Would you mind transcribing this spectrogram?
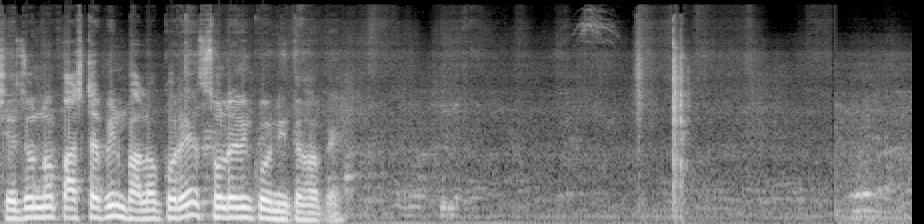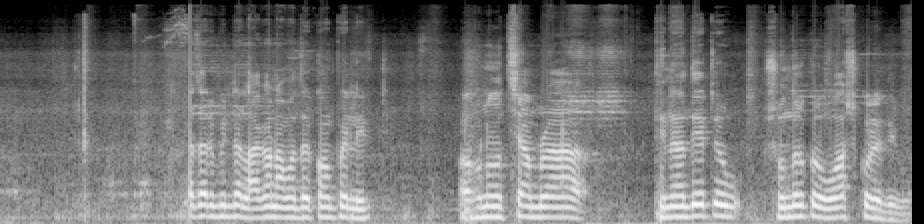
সেজন্য পাঁচটা পিন ভালো করে সোল্ডারিং করে নিতে হবে। চার্জার পিনটা লাগানো আমাদের কমপ্লিট এখন হচ্ছে আমরা থিনা দিয়ে একটু সুন্দর করে ওয়াশ করে দেবো।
